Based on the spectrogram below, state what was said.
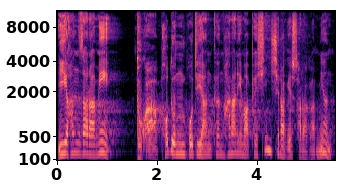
이 한 사람이 누가 보든 보지 않든 하나님 앞에 신실하게 살아가면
